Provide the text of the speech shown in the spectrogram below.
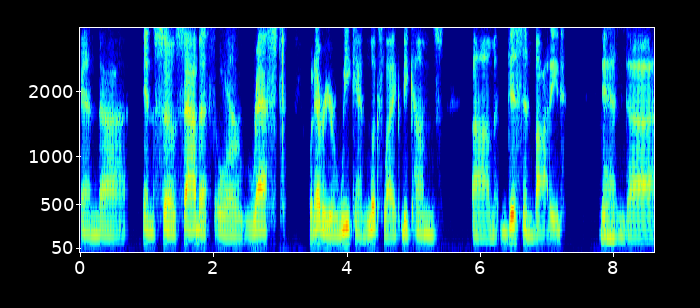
And uh, and so Sabbath or rest, whatever your weekend looks like, becomes um, disembodied, right. and uh,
